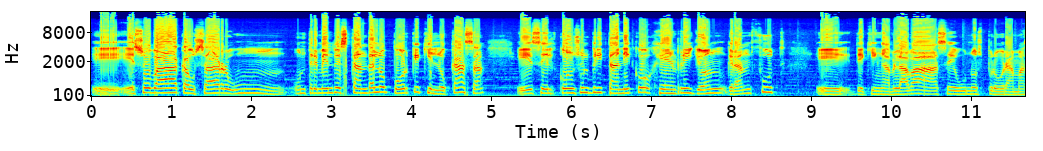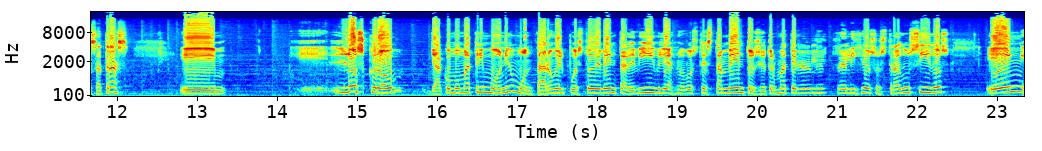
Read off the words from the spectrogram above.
eso va a causar un, un tremendo escándalo porque quien lo casa es el cónsul británico Henry John Grandfoot, eh, de quien hablaba hace unos programas atrás. Eh, eh, los Crow, ya como matrimonio, montaron el puesto de venta de Biblias, Nuevos Testamentos y otros materiales religiosos traducidos en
